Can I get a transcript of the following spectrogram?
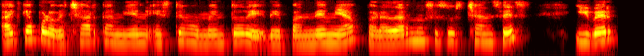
hay que aprovechar también este momento de, pandemia para darnos esos chances y ver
